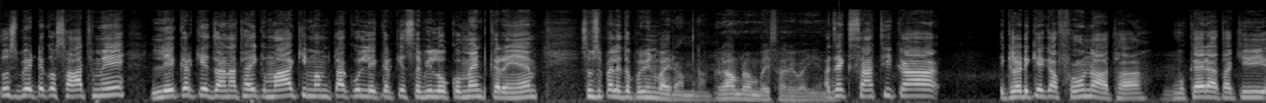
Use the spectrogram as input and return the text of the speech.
तो उस बेटे को साथ में लेकर के जाना था एक माँ की ममता को लेकर के सभी लोग कमेंट कर रहे हैं। सबसे पहले तो प्रवीण भाई राम राम। राम राम भाई सारे भाई अच्छा एक साथी का एक लड़के का फ़ोन आया था वो कह रहा था कि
